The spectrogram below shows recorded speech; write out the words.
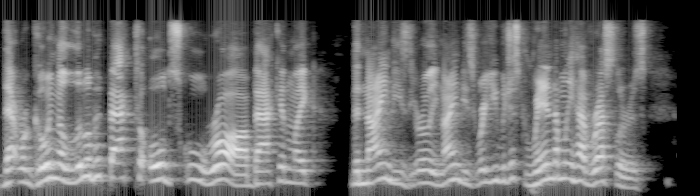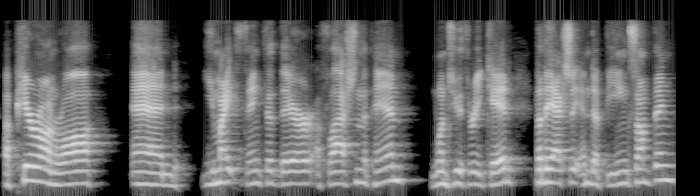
that we're going a little bit back to old school Raw back in like the 90s, the early 90s, where you would just randomly have wrestlers appear on Raw and you might think that they're a flash in the pan, one, two, three kid, but they actually end up being something.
